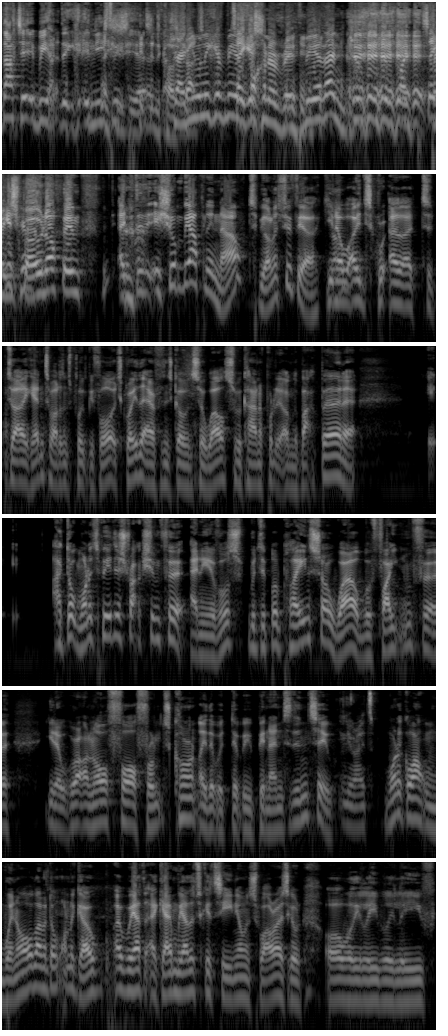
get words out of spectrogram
that's it. It'd be, it needs to be. Yeah. It's in the contract. Genuinely give me Take a his- fucking arrhythmia then. Just, just like Take his thinking- phone off him. It, it shouldn't be happening now, to be honest with you. You know, it's gr- uh, to, to, again to Adam's point before. It's great that everything's going so well, so we kind of put it on the back burner. It- I don't want it to be a distraction for any of us. We're, we're playing so well. We're fighting for, you know, we're on all four fronts currently that, we, that we've been entered into. You're right. I want to go out and win all of them. I don't want to go. Uh, We had again. We had it to Coutinho and Suarez going. Oh, will he leave? Will he leave?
